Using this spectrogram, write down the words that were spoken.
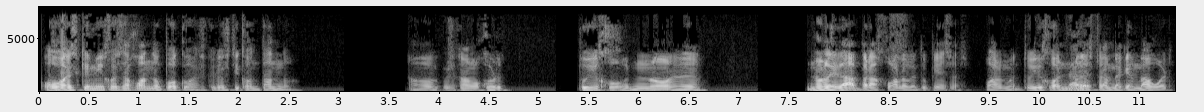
O es que mi hijo está jugando poco, es que lo estoy contando. O pues que a lo mejor tu hijo no, eh, no le da para jugar lo que tú piensas. O tu hijo no es Fran Beckenbauer.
